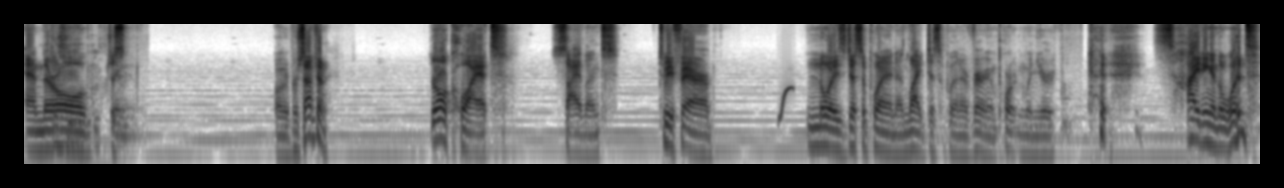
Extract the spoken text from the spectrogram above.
And they're all just Roll me perception. They're all quiet, silent. To be fair, noise discipline and light discipline are very important when you're hiding in the woods.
